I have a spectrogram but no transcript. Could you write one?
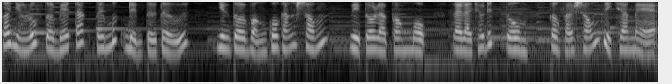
Có những lúc tôi bế tắc tới mức định tự tử, nhưng tôi vẫn cố gắng sống vì tôi là con một, lại là cháu đích tôn, cần phải sống vì cha mẹ.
